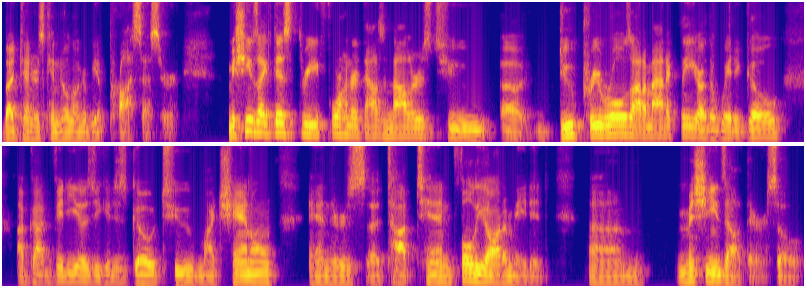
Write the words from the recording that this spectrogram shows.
bud tenders can no longer be a processor. Machines like this, three, four hundred thousand dollars to uh, do pre rolls automatically are the way to go. I've got videos. You can just go to my channel, and there's a top ten fully automated um, machines out there. So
